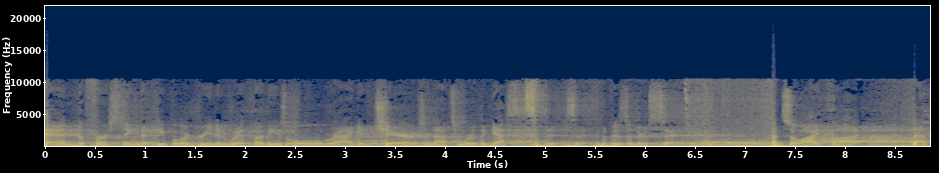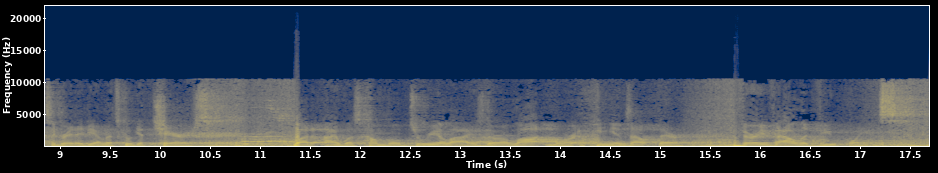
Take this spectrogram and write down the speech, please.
and the first thing that people are greeted with are these old ragged chairs, and that's where the guests visit, the visitors sit. And so I thought, that's a great idea, let's go get chairs. But I was humbled to realize there are a lot more opinions out there, very valid viewpoints.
